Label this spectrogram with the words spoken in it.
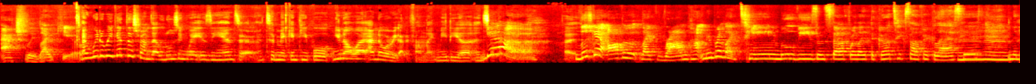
actually like you. And where do we get this from? That losing weight is the answer to making people. You know what? I know where we got it from, like media and stuff. Yeah. Like but Look at all the like rom com. Remember like teen movies and stuff where like the girl takes off her glasses mm-hmm. and then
